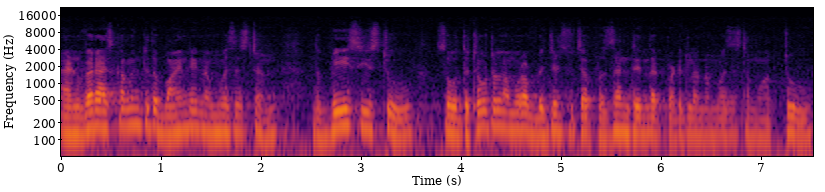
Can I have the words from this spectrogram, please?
and whereas coming to the binary number system the base is 2 so the total number of digits which are present in that particular number system are 2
